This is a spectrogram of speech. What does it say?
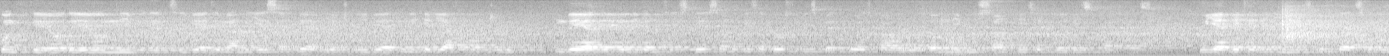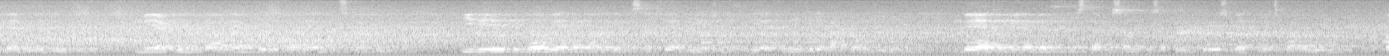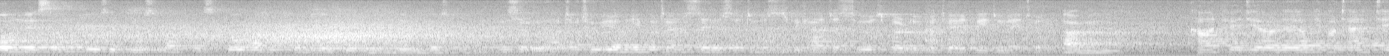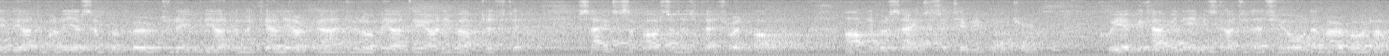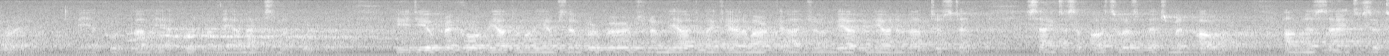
Concedeo Deo omnipotenti, igieti Maria semper virgini virgini Kyriac angelo. Beati unica Christe sanctis apostolus Petro et Paulo omnibus sanctis et vobis pacis qui et peccadinibus tentationis verbo Deo mea culpa mea culpa mea nostra culpa. Ideo peccavi et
